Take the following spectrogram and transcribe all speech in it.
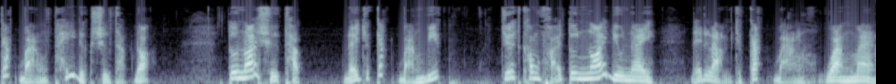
các bạn thấy được sự thật đó. Tôi nói sự thật để cho các bạn biết, chứ không phải tôi nói điều này để làm cho các bạn hoang mang.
